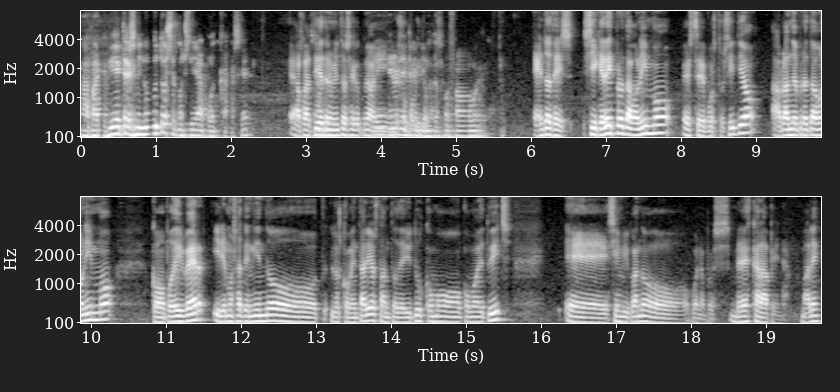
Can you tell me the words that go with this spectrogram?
A partir de tres minutos se considera podcast, ¿eh? A partir de tres minutos, no, y Menos de tres minutos, por favor. Entonces, si queréis protagonismo, este es vuestro sitio. Hablando de protagonismo, como podéis ver, iremos atendiendo los comentarios tanto de YouTube como, como de Twitch, eh, siempre y cuando, bueno, pues merezca la pena, ¿vale?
